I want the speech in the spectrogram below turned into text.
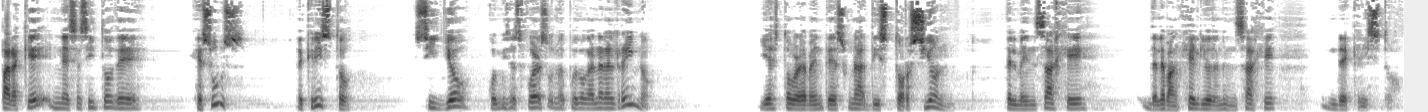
¿Para qué necesito de Jesús, de Cristo, si yo con mis esfuerzos me puedo ganar el reino? Y esto obviamente es una distorsión del mensaje del Evangelio, del mensaje de Cristo.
